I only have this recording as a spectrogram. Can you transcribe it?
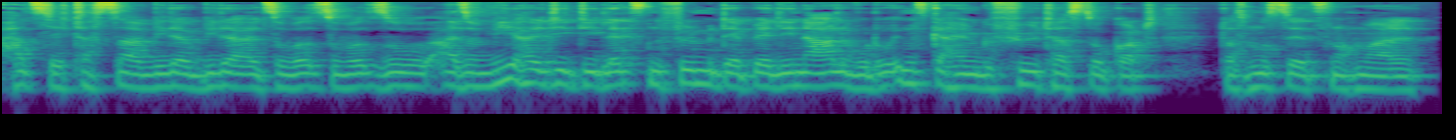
hat sich das da wieder, wieder als sowas, sowas, so, also wie halt die, die letzten Filme der Berlinale, wo du insgeheim gefühlt hast, oh Gott, das musst du jetzt nochmal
